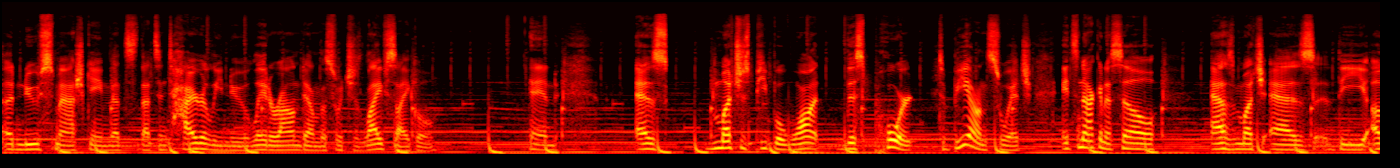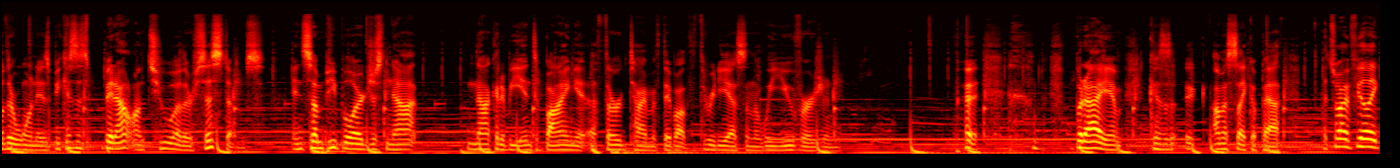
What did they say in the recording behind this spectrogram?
a new Smash game that's that's entirely new later on down the Switch's life cycle. And as much as people want this port to be on Switch, it's not going to sell as much as the other one is because it's been out on two other systems. And some people are just not not going to be into buying it a third time if they bought the 3DS and the Wii U version. But, but I am because uh, I'm a psychopath. That's why I feel like,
